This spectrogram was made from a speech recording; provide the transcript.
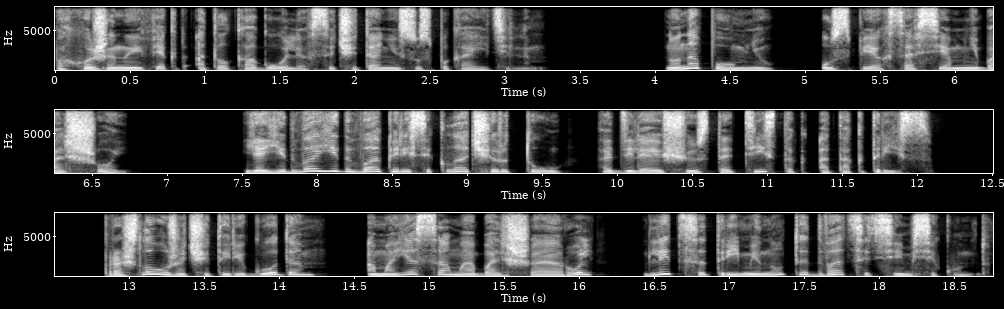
Похоже на эффект от алкоголя в сочетании с успокоительным. Но напомню, успех совсем небольшой. Я едва-едва пересекла черту, отделяющую статисток от актрис. Прошло уже 4 года, а моя самая большая роль длится 3 минуты 27 секунд.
